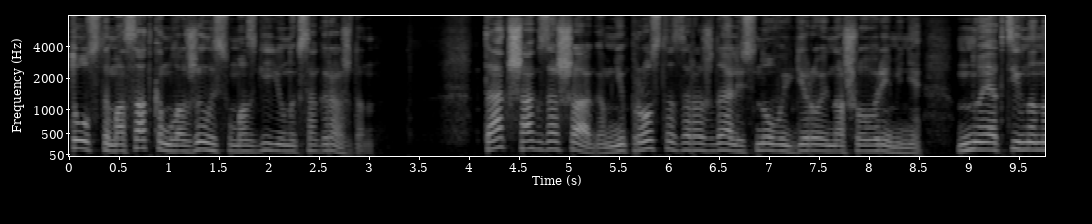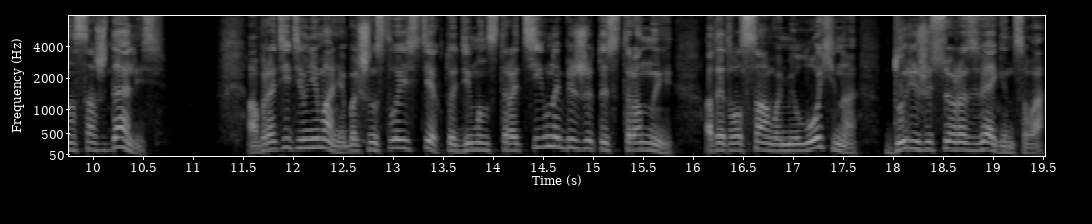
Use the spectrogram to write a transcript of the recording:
толстым осадком ложилось в мозги юных сограждан? Так шаг за шагом не просто зарождались новые герои нашего времени, но и активно насаждались. Обратите внимание, большинство из тех, кто демонстративно бежит из страны, от этого самого Милохина до режиссера Звягинцева,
